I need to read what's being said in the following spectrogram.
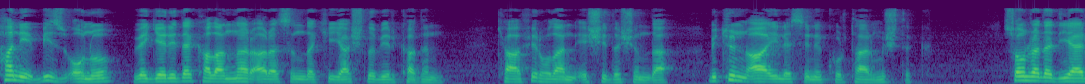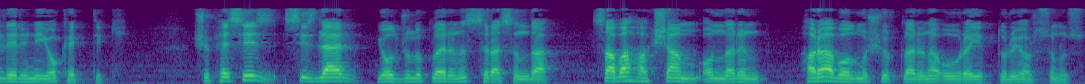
Hani biz onu ve geride kalanlar arasındaki yaşlı bir kadın, kafir olan eşi dışında bütün ailesini kurtarmıştık. Sonra da diğerlerini yok ettik. Şüphesiz sizler yolculuklarınız sırasında sabah akşam onların harap olmuş yurtlarına uğrayıp duruyorsunuz.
